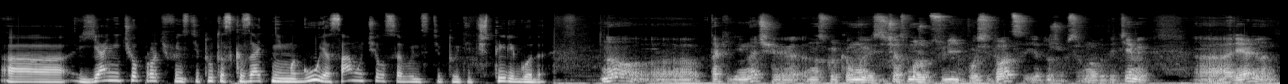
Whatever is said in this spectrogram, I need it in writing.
А, я ничего против института сказать не могу. Я сам учился в институте 4 года. Но э, так или иначе, насколько мы сейчас можем судить по ситуации, я тоже все равно в этой теме, э, реально,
